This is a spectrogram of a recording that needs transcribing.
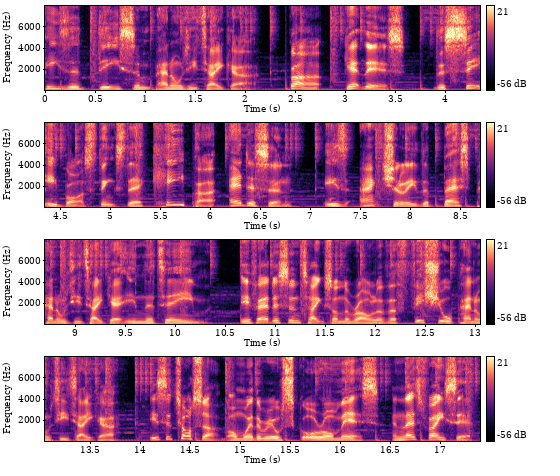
he's a decent penalty taker. But get this the City boss thinks their keeper, Ederson, is actually the best penalty taker in the team. If Ederson takes on the role of official penalty taker, it's a toss up on whether he'll score or miss, and let's face it,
